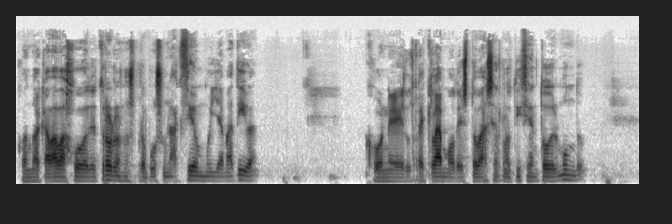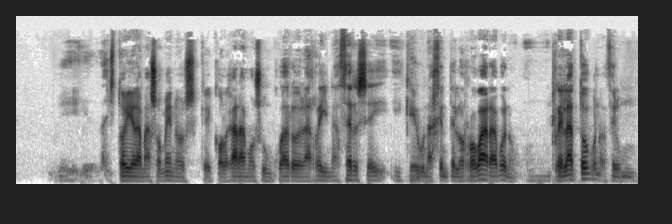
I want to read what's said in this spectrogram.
cuando acababa Juego de Tronos, nos propuso una acción muy llamativa con el reclamo de esto va a ser noticia en todo el mundo. Y la historia era más o menos que colgáramos un cuadro de la reina Cersei y que una gente lo robara. Bueno, un relato, bueno, hacer un...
